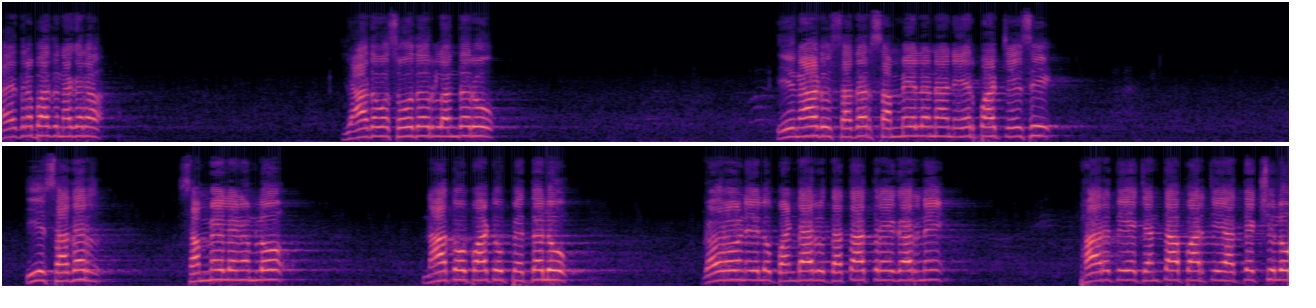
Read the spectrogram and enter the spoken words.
హైదరాబాద్ నగర యాదవ సోదరులందరూ ఈనాడు సదర్ సమ్మేళనాన్ని ఏర్పాటు చేసి ఈ సదర్ సమ్మేళనంలో నాతో పాటు పెద్దలు గౌరవనీయులు బండారు దత్తాత్రేయ గారిని భారతీయ జనతా పార్టీ అధ్యక్షులు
